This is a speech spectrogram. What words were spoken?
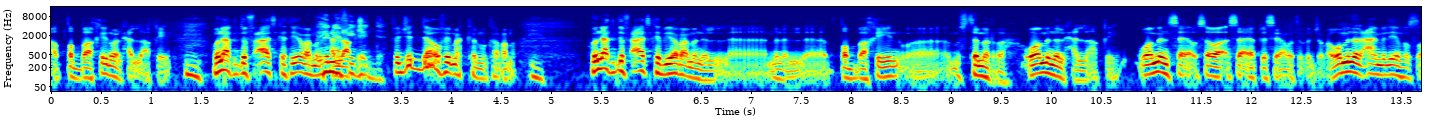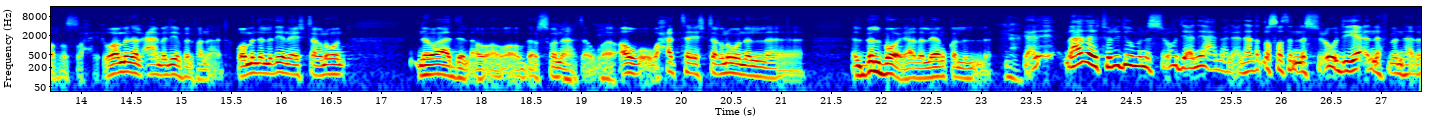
الطباخين والحلاقين. هناك دفعات كثيرة من هنا الحلاقين. في جدة. في جدة وفي مكة المكرمة. هناك دفعات كبيرة من من الطباخين ومستمرة ومن الحلاقين ومن سواء سائق سيارة الأجرة ومن العاملين في الصرف الصحي ومن العاملين في الفنادق ومن الذين يشتغلون نوادل أو أو أو قرصونات أو أو حتى يشتغلون البيل بوي هذا اللي ينقل نعم. يعني ماذا تريدون من السعودي أن يعمل. يعني هذا قصة أن السعودي يأنف من هذا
